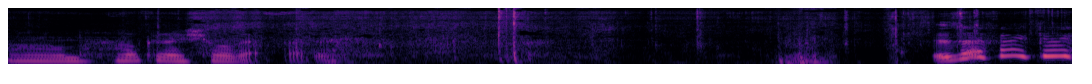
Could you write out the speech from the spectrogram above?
Um, how can I show that better? Is that factory?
